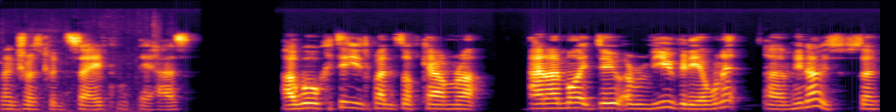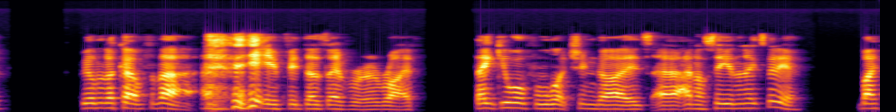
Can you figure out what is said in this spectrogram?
Make sure it's been saved. It has. I will continue to play this off camera, and I might do a review video on it. Um, who knows? So be on the lookout for that if it does ever arrive. Thank you all for watching, guys, uh, and I'll see you in the next video. Bye.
